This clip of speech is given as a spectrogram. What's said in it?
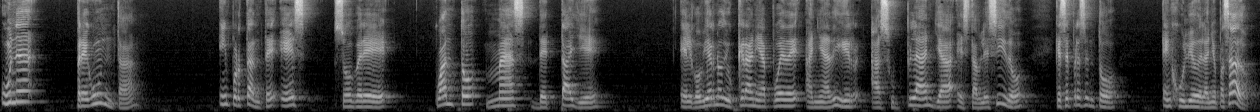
Una pregunta importante es sobre cuánto más detalle el gobierno de Ucrania puede añadir a su plan ya establecido que se presentó en julio del año pasado.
